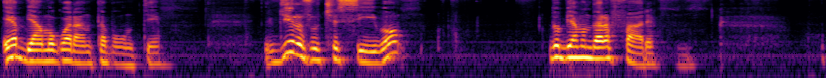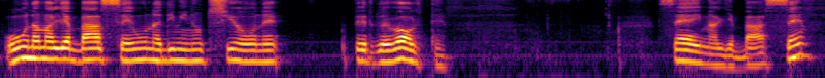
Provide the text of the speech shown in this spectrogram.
E abbiamo 40 punti. Il giro successivo dobbiamo andare a fare una maglia bassa e una diminuzione per due volte. 6 maglie basse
